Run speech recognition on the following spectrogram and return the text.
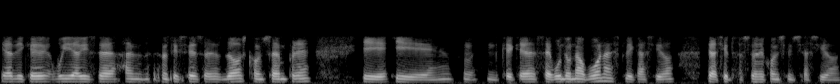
ja dic que avui he vist les notícies els dos, com sempre, i, i crec que ha sigut una bona explicació de la situació de conscienciació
